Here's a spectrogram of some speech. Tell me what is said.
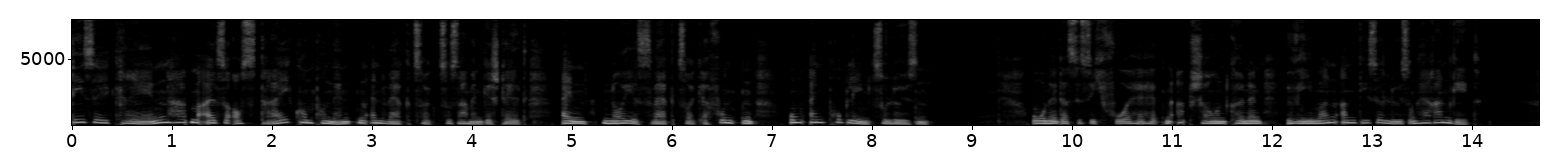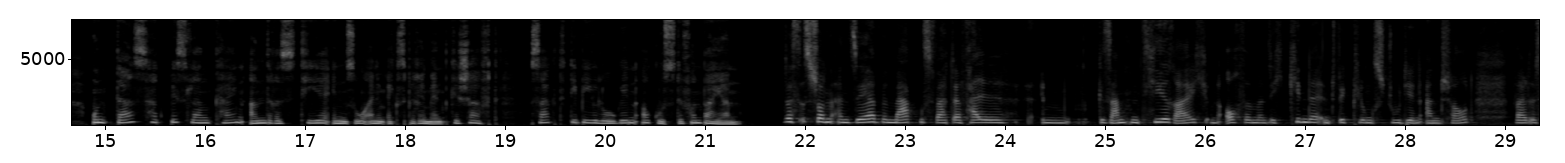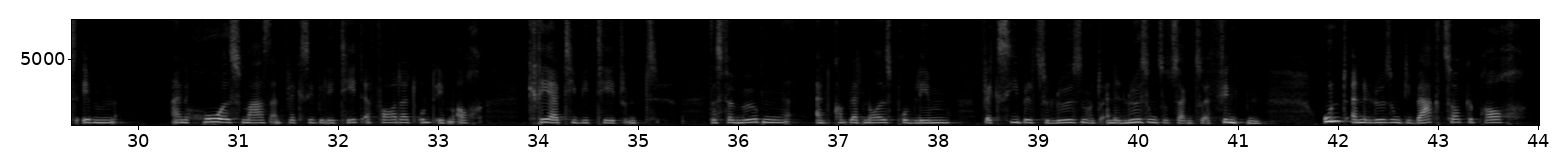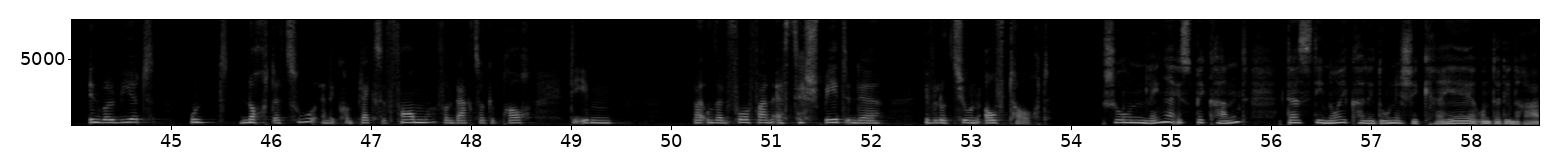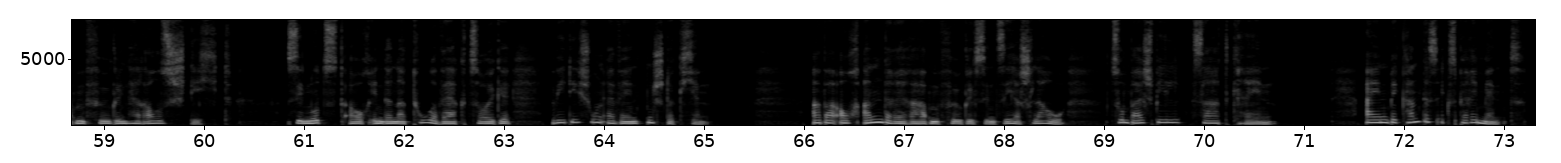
Diese Krähen haben also aus drei Komponenten ein Werkzeug zusammengestellt, ein neues Werkzeug erfunden, um ein Problem zu lösen. Ohne dass sie sich vorher hätten abschauen können, wie man an diese Lösung herangeht. Und das hat bislang kein anderes Tier in so einem Experiment geschafft, sagt die Biologin Auguste von Bayern. Das ist schon ein sehr bemerkenswerter Fall im gesamten Tierreich und auch wenn man sich Kinderentwicklungsstudien anschaut, weil das eben ein hohes Maß an Flexibilität erfordert und eben auch Kreativität und das Vermögen, ein komplett neues Problem flexibel zu lösen und eine Lösung sozusagen zu erfinden. Und eine Lösung, die Werkzeuggebrauch involviert und noch dazu eine komplexe Form von Werkzeuggebrauch, die eben bei unseren Vorfahren erst sehr spät in der Evolution auftaucht. Schon länger ist bekannt, dass die neukaledonische Krähe unter den Rabenvögeln heraussticht. Sie nutzt auch in der Natur Werkzeuge, wie die schon erwähnten Stöckchen. Aber auch andere Rabenvögel sind sehr schlau, zum Beispiel Saatkrähen. Ein bekanntes Experiment.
